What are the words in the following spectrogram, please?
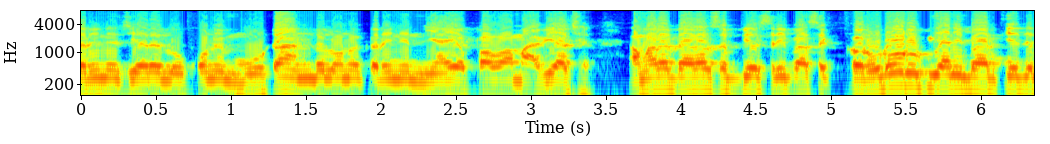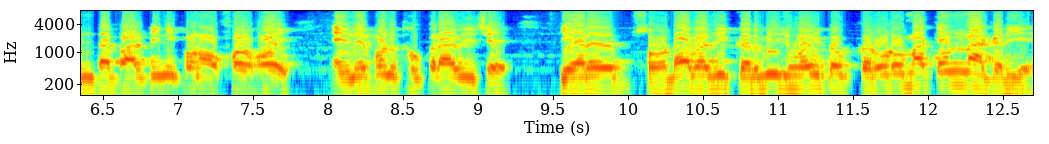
કરીને જ્યારે લોકોને મોટા આંદોલનો કરીને ન્યાય અપાવવામાં આવ્યા છે, અમારા ધારાસભ્ય શ્રી પાસે કરોડો રૂપિયાની ભારતીય જનતા પાર્ટીની પણ ઓફર હોય, એને પણ ઠુકરાવી છે. ત્યારે સોડાબાજી કરવી જ હોય તો કરોડોમાં કેમ ના કરીએ?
